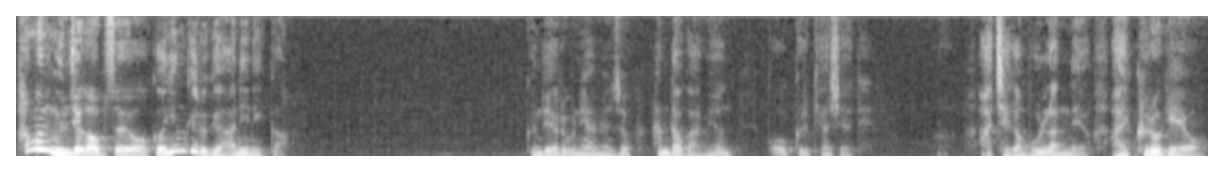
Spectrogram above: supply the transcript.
하면 문제가 없어요. 그건 힘겨루기 아니니까. 근데 여러분이 하면서 한다고 하면 꼭 그렇게 하셔야 돼요. 아, 제가 몰랐네요. 아, 그러게요.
